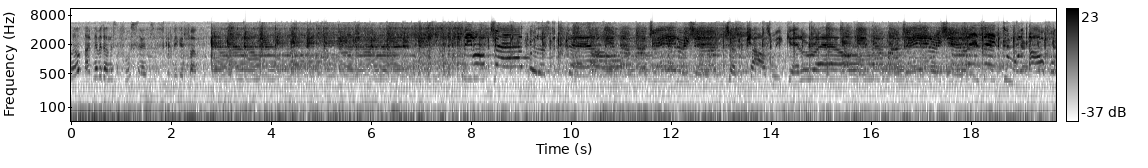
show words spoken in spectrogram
Well, I've never done this before, so this is going to be good fun. To put us down. Talking about my generation. Just because we get around. Talking about my generation. Things they do look awful.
